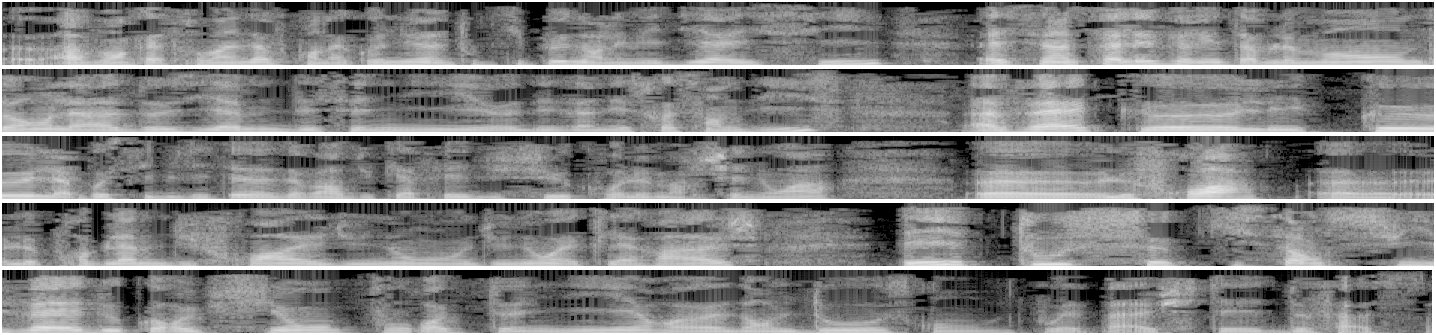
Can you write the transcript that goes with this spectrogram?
avant 89, qu'on a connue un tout petit peu dans les médias ici, elle s'est installée véritablement dans la deuxième décennie euh, des années 70, avec les queues, la possibilité d'avoir du café, du sucre, le marché noir, le froid, le problème du froid et du non, du non éclairage, et tout ce qui s'en suivait de corruption pour obtenir dans le dos ce qu'on ne pouvait pas acheter de face.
